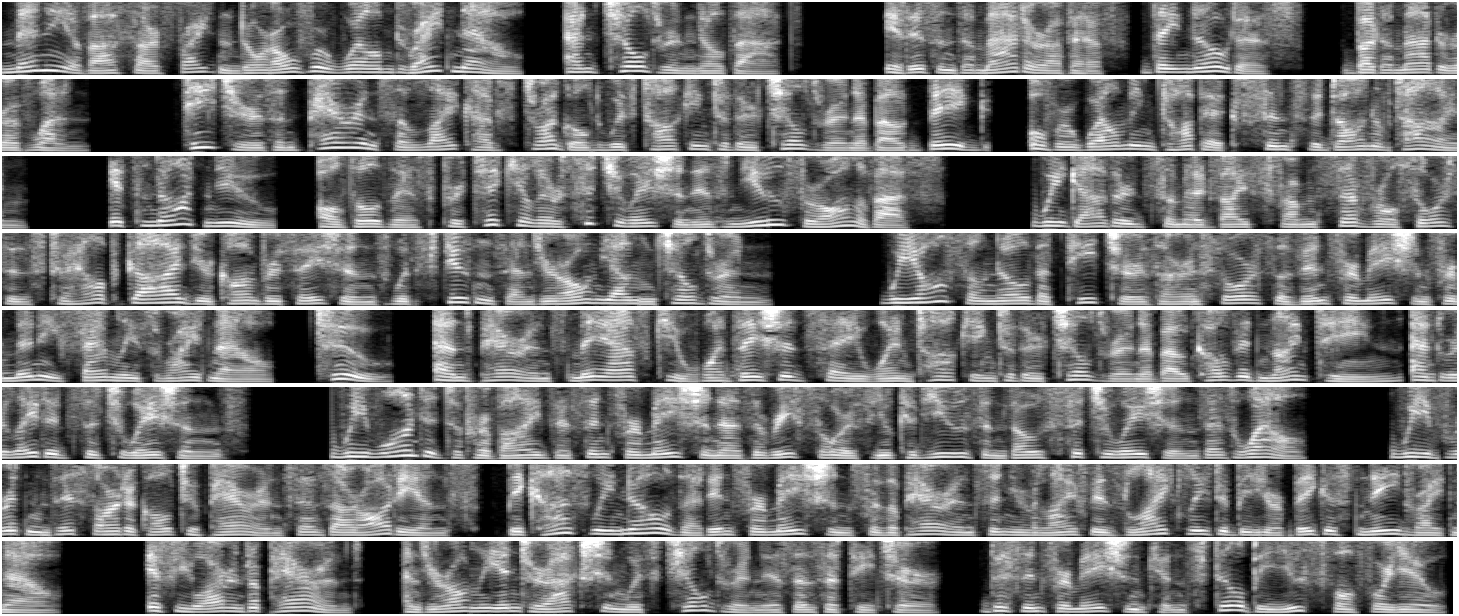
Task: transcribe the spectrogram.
Many of us are frightened or overwhelmed right now, and children know that. It isn't a matter of if they notice, but a matter of when. Teachers and parents alike have struggled with talking to their children about big, overwhelming topics since the dawn of time. It's not new, although this particular situation is new for all of us. We gathered some advice from several sources to help guide your conversations with students and your own young children. We also know that teachers are a source of information for many families right now, too, and parents may ask you what they should say when talking to their children about COVID-19 and related situations. We wanted to provide this information as a resource you could use in those situations as well. We've written this article to parents as our audience because we know that information for the parents in your life is likely to be your biggest need right now. If you aren't a parent, and your only interaction with children is as a teacher, this information can still be useful for you.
